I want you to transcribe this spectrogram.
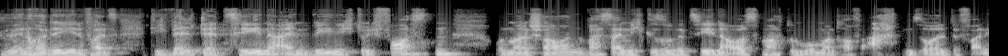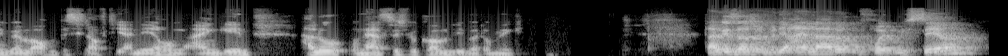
Wir werden heute jedenfalls die Welt der Zähne ein wenig durchforsten und mal schauen, was eigentlich gesunde Zähne ausmacht und wo man darauf achten sollte. Vor allem werden wir auch ein bisschen auf die Ernährung eingehen. Hallo und herzlich willkommen, lieber Dominik. Danke, Sascha, für die Einladung. Freut mich sehr.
